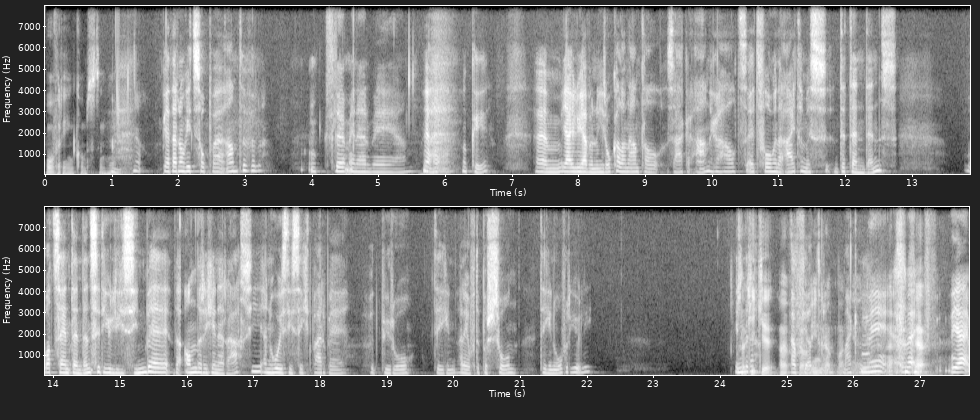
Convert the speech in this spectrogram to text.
overeenkomsten. Ja. Heb jij daar nog iets op aan te vullen? ik sluit mij daarbij aan. Ja, oké. Ehm, ja, jullie hebben hier ook al een aantal zaken aangehaald. Het volgende item is de tendens. Wat zijn tendensen die jullie zien bij de andere generatie en hoe is die zichtbaar bij het bureau tegen, allee, of de persoon tegenover jullie? Zal Indra? ik je... ah, Of ja, ja, Indra, maakt Nee, Ja. ik v- ja,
